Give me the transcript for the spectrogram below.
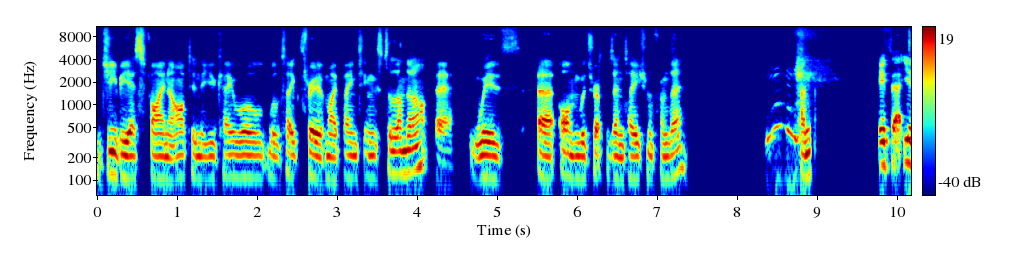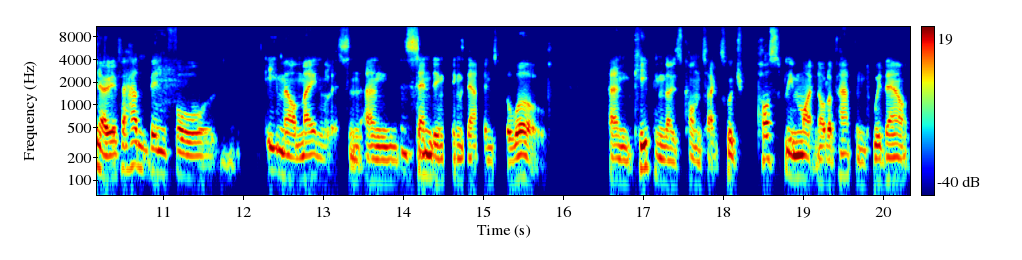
mm. GBS Fine Art in the UK will will take three of my paintings to London Art Fair with uh, onwards representation from there. Yay. And if you know if it hadn't been for email mailing lists and, and mm-hmm. sending things out into the world and keeping those contacts, which possibly might not have happened without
